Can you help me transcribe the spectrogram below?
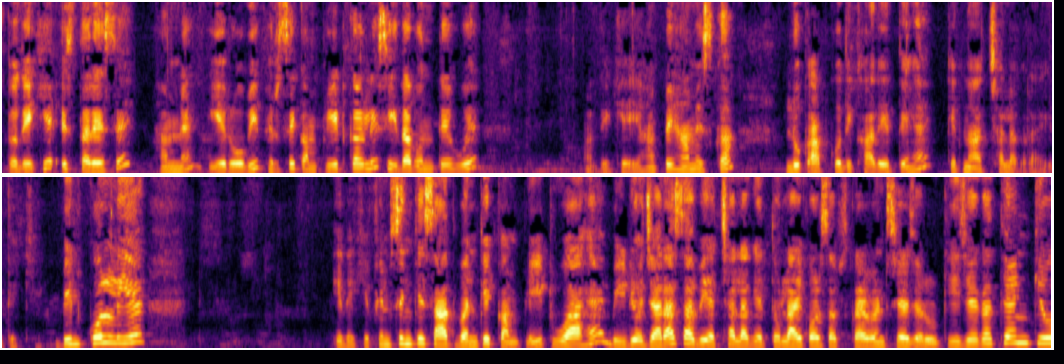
तो देखिए, इस तरह से हमने ये रो भी फिर से कंप्लीट कर ली, सीधा बुनते हुए। और देखिए, यहाँ पे हम इसका लुक आपको दिखा देते हैं, कितना अच्छा लग रहा है ये देखिए। बिल्कुल ये ये देखिए फिनिशिंग के साथ बन के कंप्लीट हुआ है। वीडियो ज़रा सा भी अच्छा लगे तो लाइक और सब्सक्राइब एंड शेयर ज़रूर कीजिएगा। Thank you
